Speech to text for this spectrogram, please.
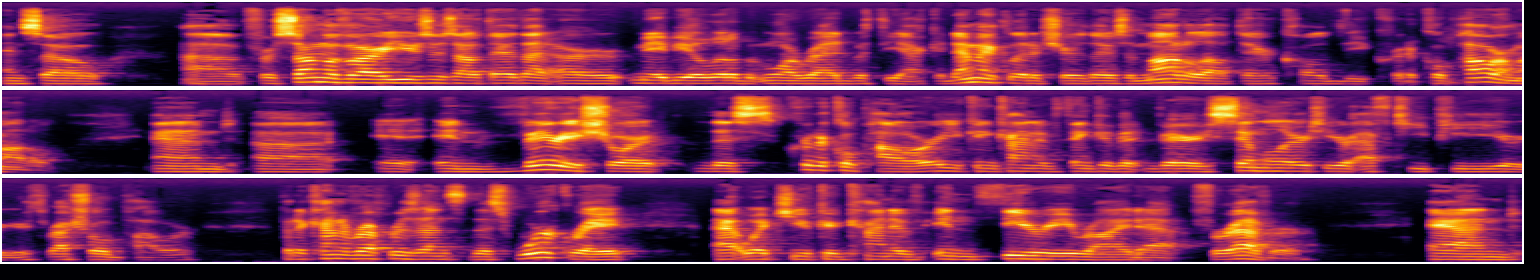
And so, uh, for some of our users out there that are maybe a little bit more read with the academic literature, there's a model out there called the critical power model. And uh, in very short, this critical power, you can kind of think of it very similar to your FTP or your threshold power, but it kind of represents this work rate at which you could kind of, in theory, ride at forever. And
